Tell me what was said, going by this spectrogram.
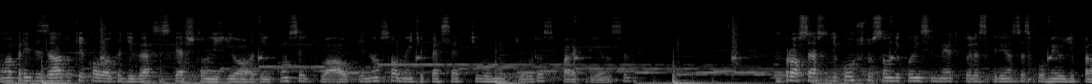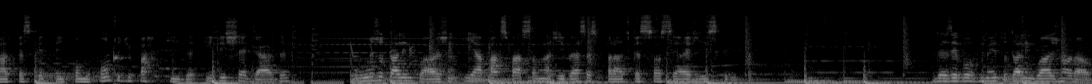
um aprendizado que coloca diversas questões de ordem conceitual e não somente perceptivo-motoras para a criança, um processo de construção de conhecimento pelas crianças por meio de práticas que têm como ponto de partida e de chegada o uso da linguagem e a participação nas diversas práticas sociais de escrita desenvolvimento da linguagem oral.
